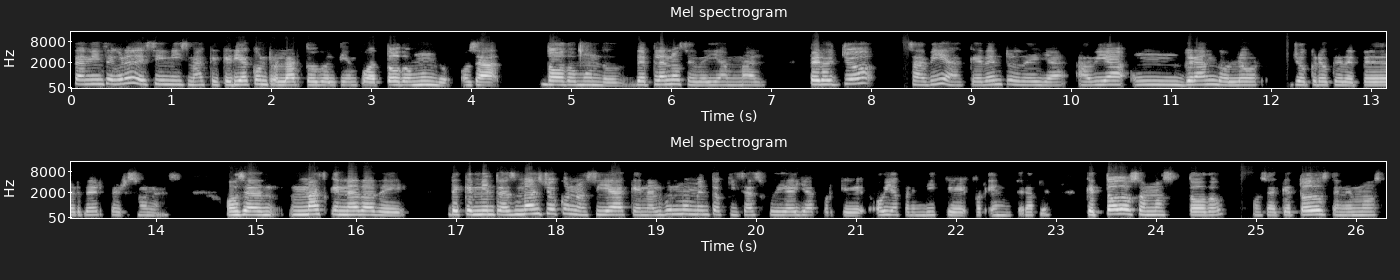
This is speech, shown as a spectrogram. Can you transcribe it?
tan insegura de sí misma que quería controlar todo el tiempo a todo mundo, o sea, todo mundo. De plano se veía mal. Pero yo sabía que dentro de ella había un gran dolor, yo creo que de perder personas. O sea, más que nada de, que mientras más yo conocía que en algún momento quizás fui ella, porque hoy aprendí que en mi terapia, que todos somos todo, o sea, que todos tenemos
